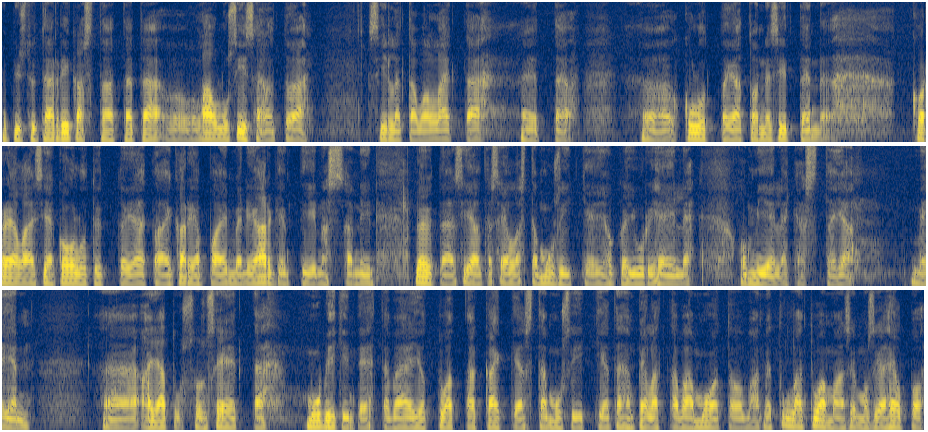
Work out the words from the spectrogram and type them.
me pystytään rikastamaan tätä laulusisältöä sillä tavalla, että, että kuluttajat on ne sitten korealaisia koulutyttöjä tai karjapaimeni Argentiinassa, niin löytää sieltä sellaista musiikkia, joka juuri heille on mielekästä. Ja meidän ajatus on se, että Mubikin tehtävä ei ole tuottaa kaikkea sitä musiikkia tähän pelattavaan muotoon, vaan me tullaan tuomaan semmoisia helppo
